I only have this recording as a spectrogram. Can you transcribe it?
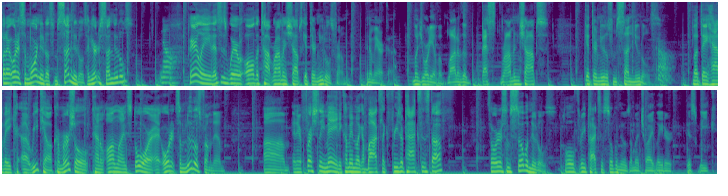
But I ordered some more noodles from Sun Noodles. Have you heard of Sun Noodles? No. Apparently, this is where all the top ramen shops get their noodles from in America. Majority of them. A lot of the best ramen shops get their noodles from Sun Noodles. Oh. But they have a, a retail, commercial kind of online store. I ordered some noodles from them. Um, and they're freshly made. They come in like a box, like freezer packs and stuff. So I ordered some soba noodles, whole three packs of soba noodles. I'm gonna try later this week,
